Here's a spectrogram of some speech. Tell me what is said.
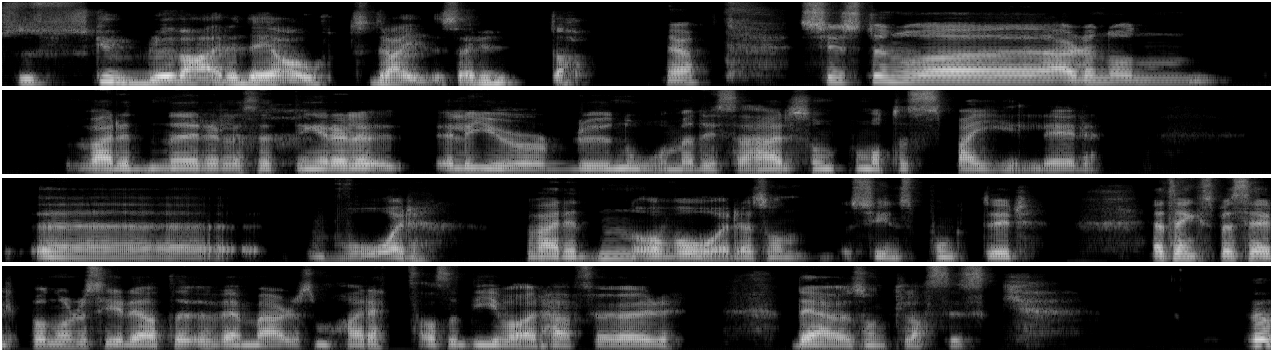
skulle være det alt dreide seg rundt, da. Ja. Syns du noe Er det noen verdener eller setninger, eller, eller, gjør du noe med disse her som på en måte speiler uh, vår verden og våre sånn synspunkter jeg tenker spesielt på når du sier det at hvem er det som har rett? Altså, de var her før. Det er jo sånn klassisk. Ja,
